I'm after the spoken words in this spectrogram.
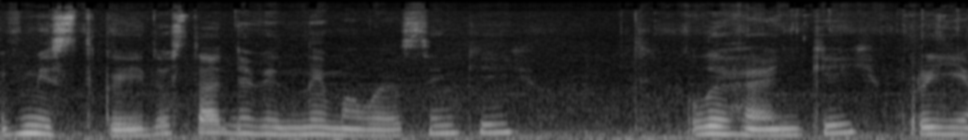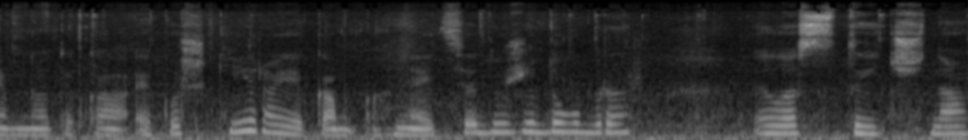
Вмісткий достатньо, він не малесенький, легенький, приємна така екошкіра, яка гнеться дуже добре, еластична.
